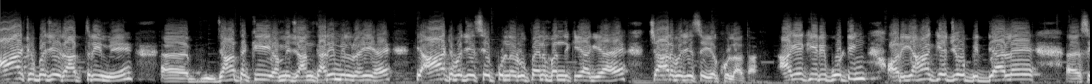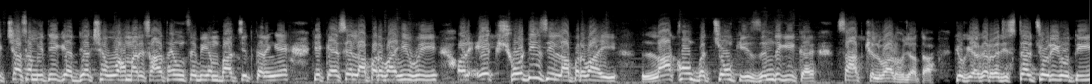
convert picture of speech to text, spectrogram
आठ बजे रात्रि में जहाँ तक कि हमें जानकारी मिल रही है कि आठ बजे से पूर्ण रूपेण बंद किया गया है, चार बजे से यह खुला था। आगे की रिपोर्टिंग और यहाँ के जो विद्यालय शिक्षा समिति के अध्यक्ष है, वो हमारे साथ हैं, उनसे भी हम बातचीत करेंगे कि कैसे लापरवाही हुई और एक छोटी सी लापरवाही लाखों बच्चों की ज़िंदगी का साथ खिलवाड़ हो जाता। क्योंकि अगर रजिस्टर चोरी होती,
